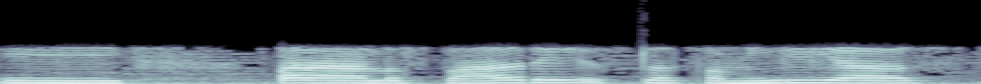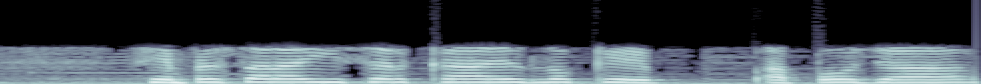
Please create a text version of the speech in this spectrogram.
Y para los padres, las familias, siempre estar ahí cerca es lo que apoya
